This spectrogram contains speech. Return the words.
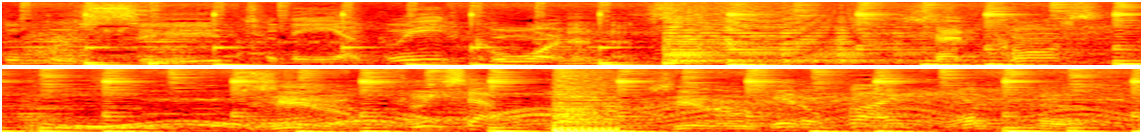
To proceed to the agreed coordinates. Set course. Zero. Three seven. Zero. Zero five. One four.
